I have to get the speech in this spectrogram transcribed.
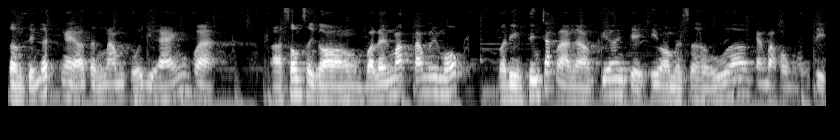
tầng tiện ích ngay ở tầng 5 của dự án và à, sông Sài Gòn và Landmark 81 và điền tin chắc là à, phía anh chị khi mà mình sở hữu ờ, căn ba phòng ngủ thì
